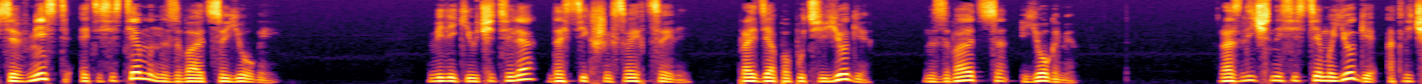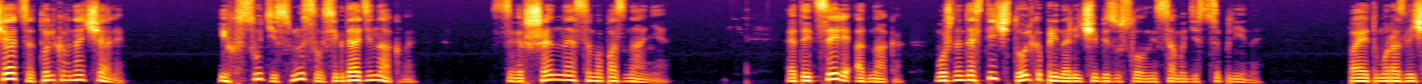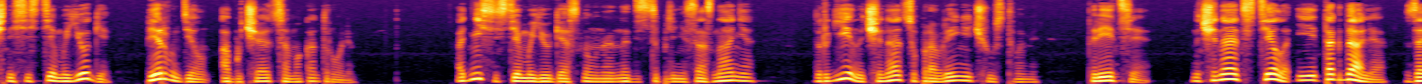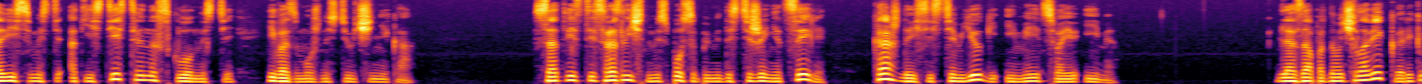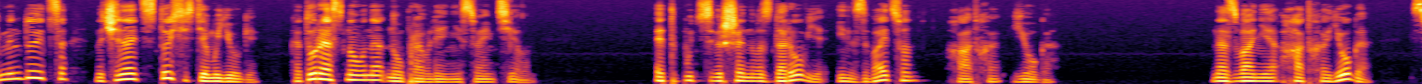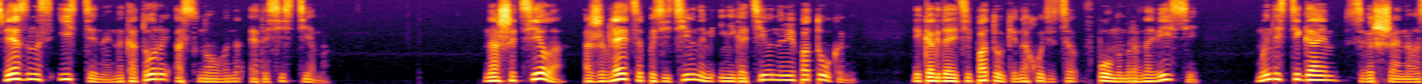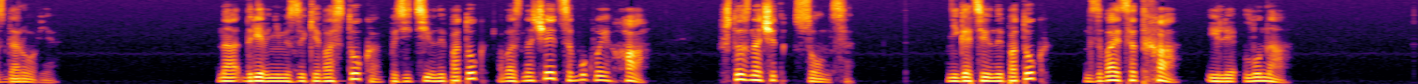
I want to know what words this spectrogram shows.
Все вместе эти системы называются йогой. Великие учителя, достигшие своих целей, пройдя по пути йоги, называются йогами. Различные системы йоги отличаются только в начале. Их суть и смысл всегда одинаковы – совершенное самопознание. Этой цели, однако, можно достичь только при наличии безусловной самодисциплины. Поэтому различные системы йоги первым делом обучают самоконтролю. Одни системы йоги основаны на дисциплине сознания, другие начинают с управления чувствами, третьи начинают с тела и так далее, в зависимости от естественных склонностей и возможностей ученика. В соответствии с различными способами достижения цели, каждая из систем йоги имеет свое имя. Для западного человека рекомендуется начинать с той системы йоги, которая основана на управлении своим телом. Это путь совершенного здоровья и называется он хатха-йога. Название хатха-йога связано с истиной, на которой основана эта система. Наше тело оживляется позитивными и негативными потоками, и когда эти потоки находятся в полном равновесии, мы достигаем совершенного здоровья. На древнем языке Востока позитивный поток обозначается буквой «ха», что значит «солнце». Негативный поток называется «тха» или «луна».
